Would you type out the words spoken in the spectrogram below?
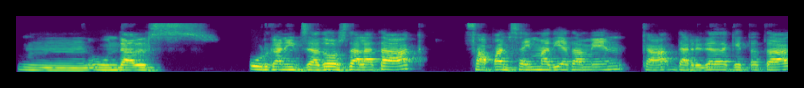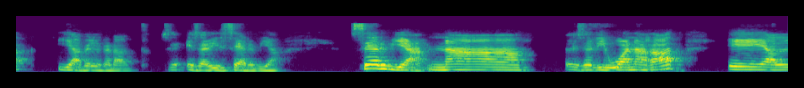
um, un dels organitzadors de l'atac fa pensar immediatament que darrere d'aquest atac hi ha Belgrat, és a dir, Sèrbia. Sèrbia n'ha, és a dir, ho ha negat, eh, el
